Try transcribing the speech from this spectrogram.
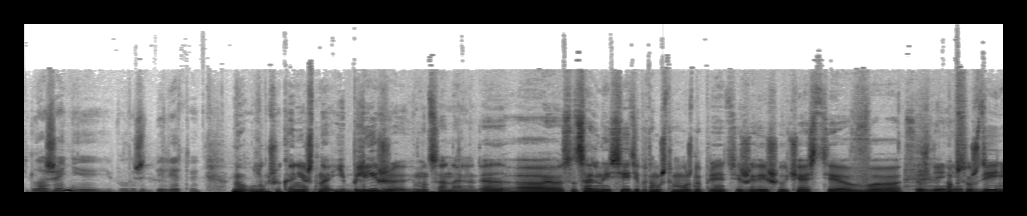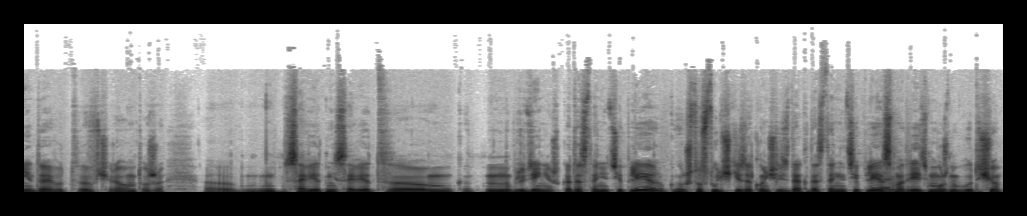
предложения и выложить билеты. Ну, лучше, конечно, и ближе эмоционально, да, а социальные сети, потому что можно принять живейшее участие в обсуждении. обсуждении да, и вот вчера вам тоже э, совет, не совет, э, наблюдение, что когда станет теплее, что стульчики закончились, да, когда станет теплее, да. смотреть можно будет еще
